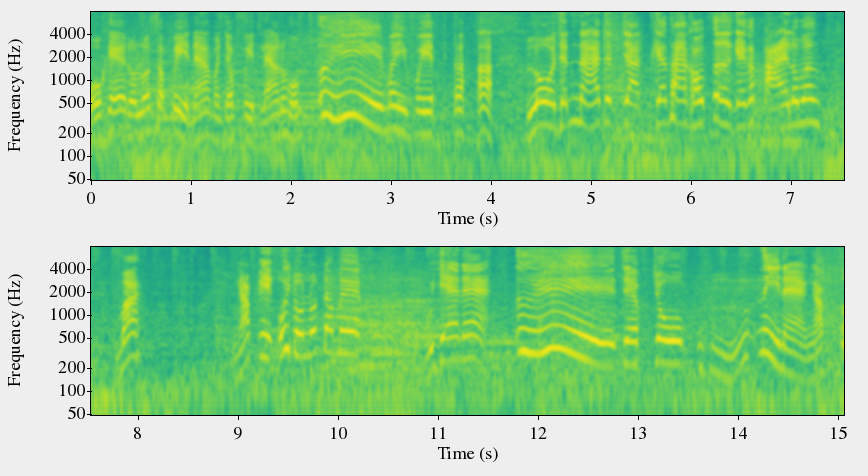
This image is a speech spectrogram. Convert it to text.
โอเคโดนลดสปีดนะ มันจะฟิตแล้วนะผมเอ้ยไม่ฟิตโลฉันหนาจะจัดแค่ท่าเคาน์เตอร์แกก็ตายแล้วมึงมางับอีกอุ้ยโดนลดดาเมจอุ้ยแย่แน่เอ้ยเจ็บจูบนี่แน่งับส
